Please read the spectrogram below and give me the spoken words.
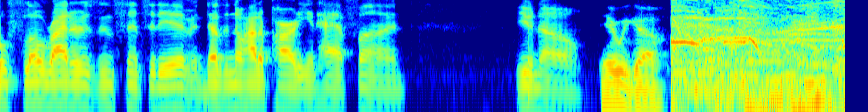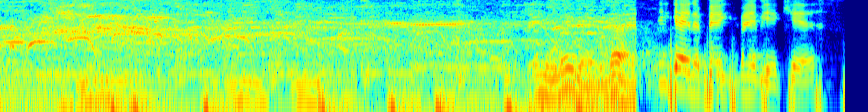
whole Flo Rida is insensitive and doesn't know how to party and have fun. You know. Here we go. I mean, they went nuts. He gave the big baby a kiss.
